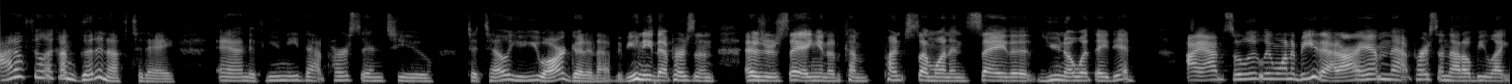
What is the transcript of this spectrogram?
I don't feel like I'm good enough today. And if you need that person to to tell you you are good enough, if you need that person, as you're saying, you know, to come punch someone and say that you know what they did, I absolutely want to be that. I am that person that'll be like,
